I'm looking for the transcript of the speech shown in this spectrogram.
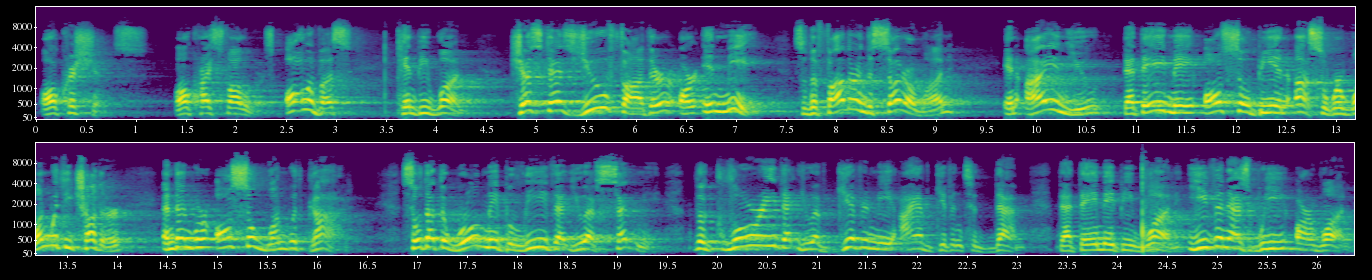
All Christians, all Christ followers. All of us can be one, just as you, Father, are in me. So the Father and the Son are one, and I in you, that they may also be in us. So we're one with each other and then we're also one with God, so that the world may believe that you have sent me. The glory that you have given me, I have given to them, that they may be one, even as we are one.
